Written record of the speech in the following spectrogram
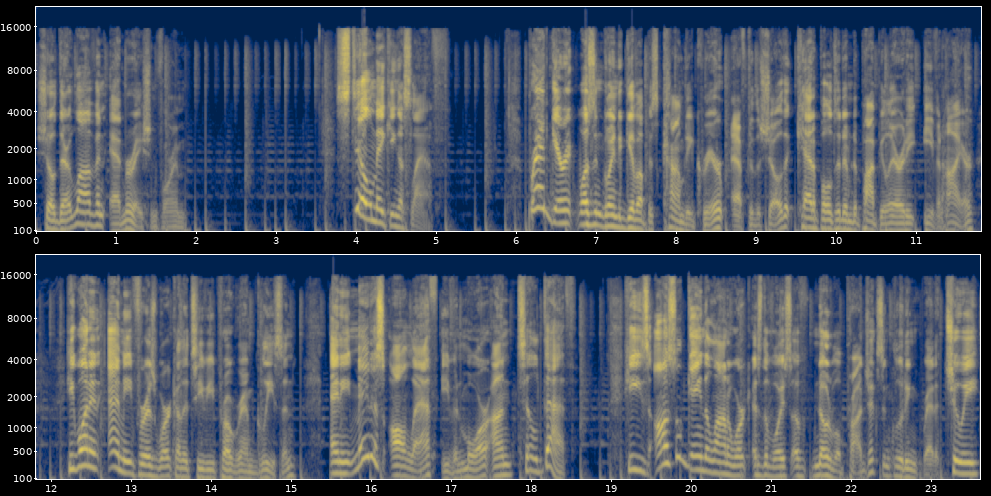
showed their love and admiration for him. Still making us laugh. Brad Garrett wasn't going to give up his comedy career after the show that catapulted him to popularity even higher. He won an Emmy for his work on the TV program Gleason, and he made us all laugh even more on Till Death. He's also gained a lot of work as the voice of notable projects including Ratatouille,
